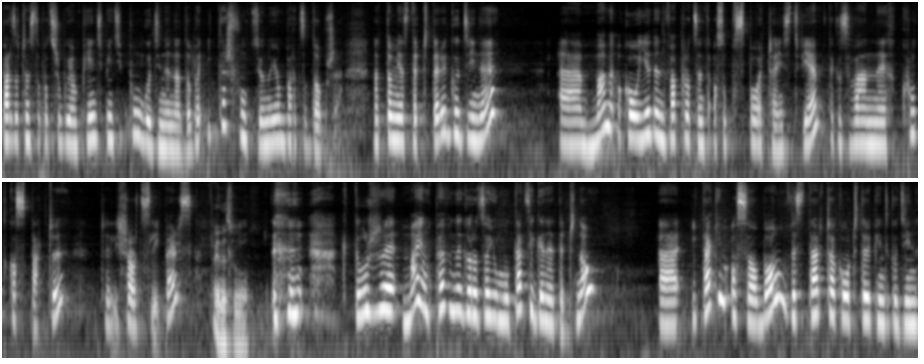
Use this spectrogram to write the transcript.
bardzo często potrzebują 5-5,5 godziny na dobę i też funkcjonują bardzo dobrze. Natomiast te 4 godziny e, mamy około 1-2% osób w społeczeństwie, tak zwanych krótkospaczy, czyli short sleepers. Fajne słowo. którzy mają pewnego rodzaju mutację genetyczną e, i takim osobom wystarcza około 4-5 godzin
